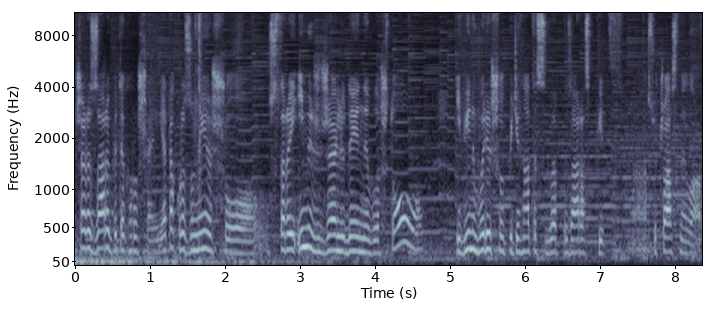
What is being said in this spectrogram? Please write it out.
Через заробіток грошей. Я так розумію, що старий імідж вже людей не влаштовував, і він вирішив підігнати себе зараз під е, сучасний лад.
